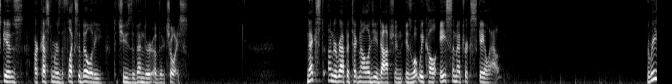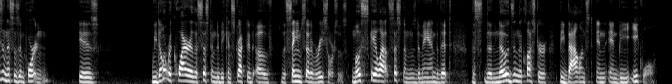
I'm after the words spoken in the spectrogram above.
gives our customers the flexibility to choose the vendor of their choice. Next, under rapid technology adoption, is what we call asymmetric scale-out. The reason this is important is we don't require the system to be constructed of the same set of resources. Most scale-out systems demand that the, the, nodes in the cluster be balanced and, and, be equal.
